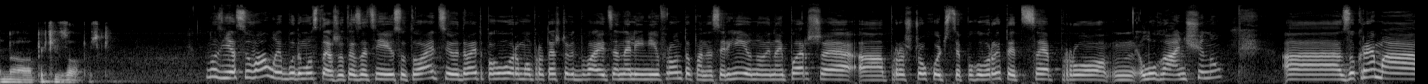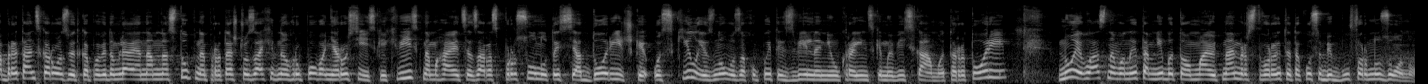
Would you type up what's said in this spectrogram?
на такі запуски. Ну, з'ясували, будемо стежити за цією ситуацією. Давайте поговоримо про те, що відбувається на лінії фронту, пане Сергію. Ну і найперше, про що хочеться поговорити, це про Луганщину. Зокрема, британська розвідка повідомляє нам наступне про те, що західне угруповання російських військ намагається зараз просунутися до річки Оскіл і знову захопити звільнені українськими військами території. Ну і власне вони там нібито мають намір створити таку собі буферну зону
